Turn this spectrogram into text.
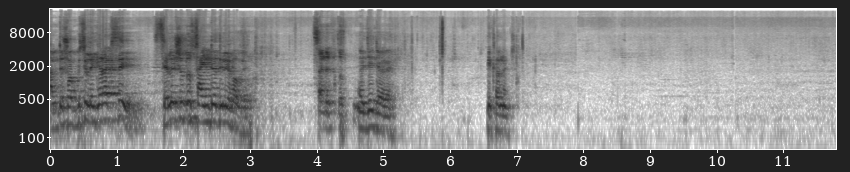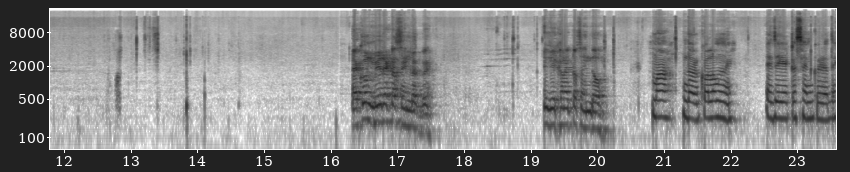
আমি তো সবকিছু লিখে রাখছি। ছেলে শুধু সাইনটা দিলে হবে। সাইনটা তো এই যে জায়গায়। এখানে। এখন মেয়ের একটা সাইন লাগবে। এই যে এখানে একটা সাইন দাও। মা দর কলম নে। এই জায়গায় একটা সেন্ড করে দে।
